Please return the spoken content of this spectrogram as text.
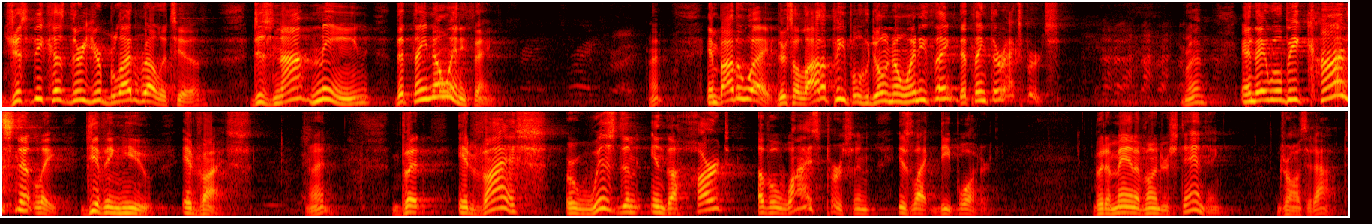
just because they're your blood relative, does not mean that they know anything. And by the way, there's a lot of people who don't know anything that think they're experts. Right? And they will be constantly giving you advice. Right? But advice or wisdom in the heart of a wise person is like deep water. But a man of understanding draws it out.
